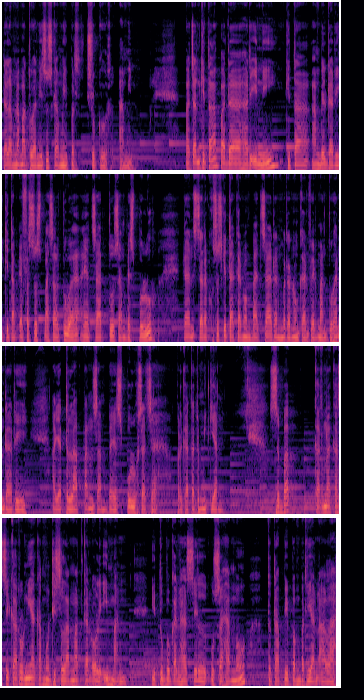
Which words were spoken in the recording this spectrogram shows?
Dalam nama Tuhan Yesus kami bersyukur. Amin. Bacaan kita pada hari ini kita ambil dari kitab Efesus pasal 2 ayat 1 sampai 10 dan secara khusus kita akan membaca dan merenungkan firman Tuhan dari ayat 8 sampai 10 saja. Berkata demikian. Sebab karena kasih karunia kamu diselamatkan oleh iman, itu bukan hasil usahamu, tetapi pemberian Allah.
